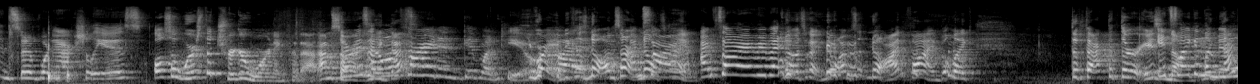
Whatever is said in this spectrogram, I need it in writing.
instead of what it actually is. Also, where's the trigger warning for that? I'm sorry. There isn't. like, oh, I'm sorry I didn't give one to you. Right, because- no, I'm sorry. I'm No, it's sorry. fine. I'm sorry, everybody. No, it's okay. No, I'm so- no, I'm fine. But like the fact that there is It's none, like in the middle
